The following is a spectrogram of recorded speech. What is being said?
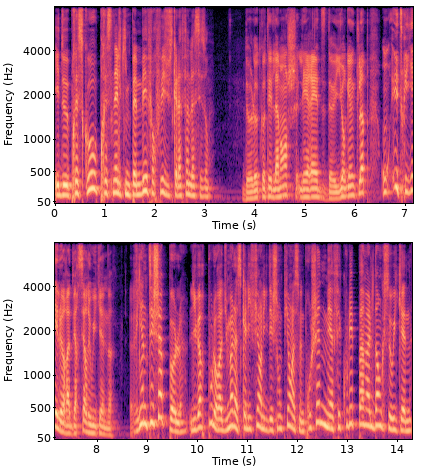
et de Presco, Presnel Kimpembe, forfait jusqu'à la fin de la saison. De l'autre côté de la Manche, les Reds de Jürgen Klopp ont étrié leur adversaire du week-end. Rien ne t'échappe, Paul. Liverpool aura du mal à se qualifier en Ligue des Champions la semaine prochaine, mais a fait couler pas mal d'encre ce week-end.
